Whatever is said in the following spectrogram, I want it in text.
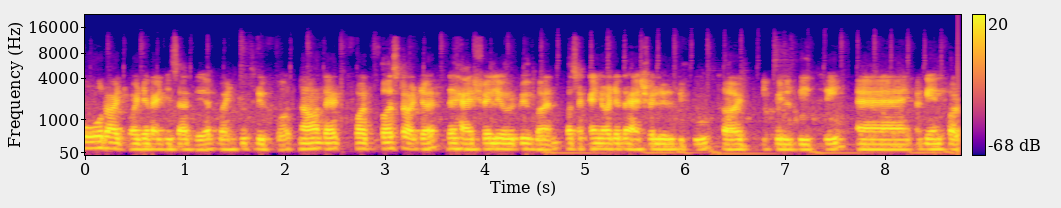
four or- order IDs are there one two three four now that for first order the hash value will be one for second order the hash value will be two third it will be three and again for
